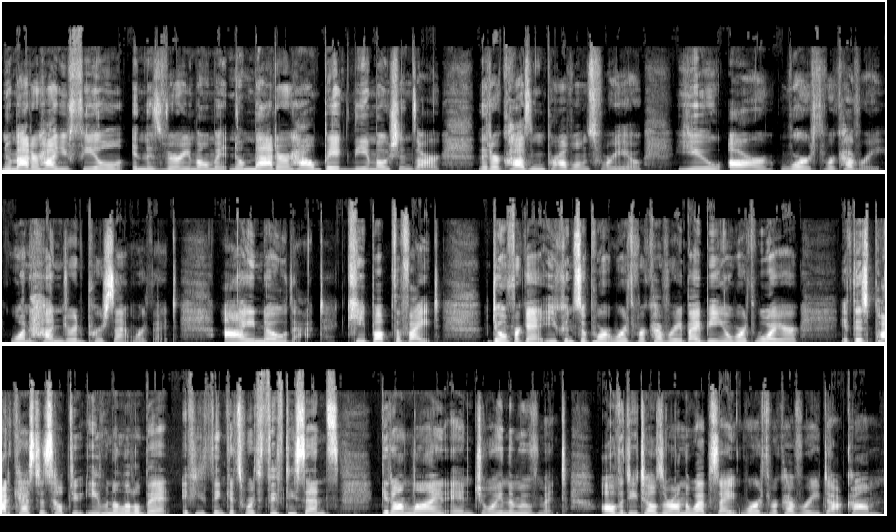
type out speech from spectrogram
no matter how you feel in this very moment, no matter how big the emotions are that are causing problems for you, you are worth recovery. 100% worth it. I know that. Keep up the fight. Don't forget you can support Worth Recovery by being a Worth Warrior. If this podcast has helped you even a little bit, if you think it's worth 50 cents, get online and join the movement. All the details are on the website, worthrecovery.com.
